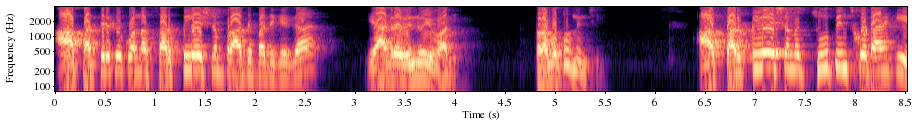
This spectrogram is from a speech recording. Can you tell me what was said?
ఆ పత్రికకు ఉన్న సర్క్యులేషన్ ప్రాతిపదికగా యాడ్ రెవెన్యూ ఇవ్వాలి ప్రభుత్వం నుంచి. ఆ సర్క్యులేషన్ చూపించుకోవడానికి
